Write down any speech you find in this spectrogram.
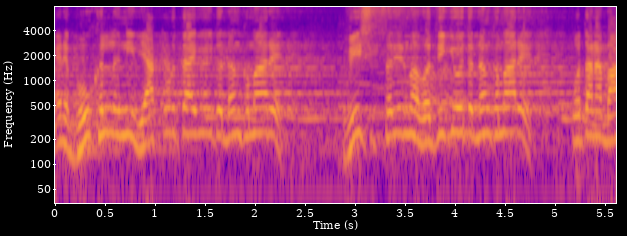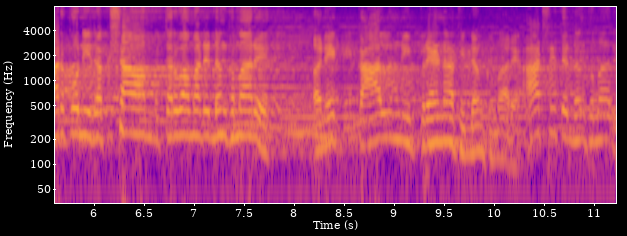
એને ભૂખની વ્યાકુળતા આવી હોય તો ડંખ મારે. વિષ શરીરમાં વધી ગયું હોય તો ડંખ મારે. પોતાના બાળકોની રક્ષા કરવા માટે ડંખ મારે. અને કાલની પ્રેરણાથી ડંખ મારે. આઠ રીતે ડંખ મારે.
